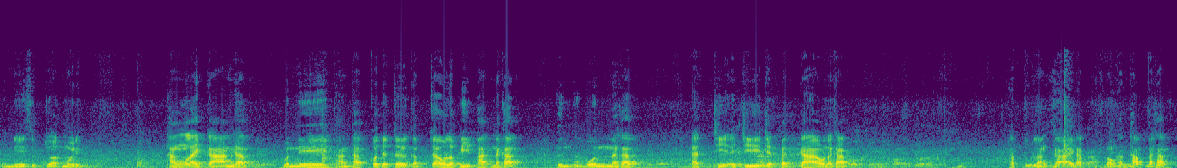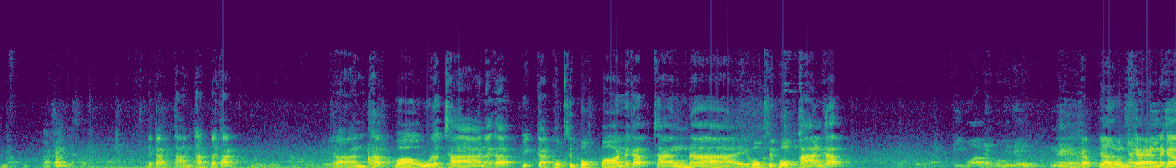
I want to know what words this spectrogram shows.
วันนี้สุดยอดมวยเด็ก ทั้งรายการครับ วันนี้ฐานทัพก็จะเจอกับเจ้าละพีพัฒน์นะครับอึ่งอุบลนะครับ at tig 789 นะครับ ครับดูร่างกายครับลองฐานทัพนะครับ นะครับฐานทัพนะครับ ฐานทัพวออุรชานะครับ พิกัด 66 ปอนด์นะครับช่างได้ 66พานครับตีบวกให้ผมนิดนึงครับนิมนต์แคนนะครับ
